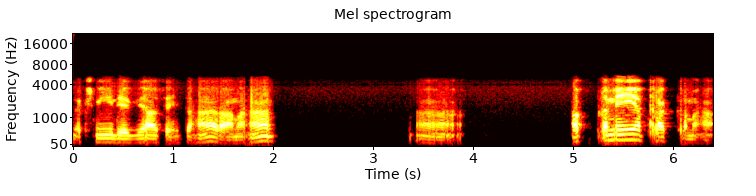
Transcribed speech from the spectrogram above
लक्ष्मीदेव्या सहितः, रामः। अप्रमेयपराक्रमः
